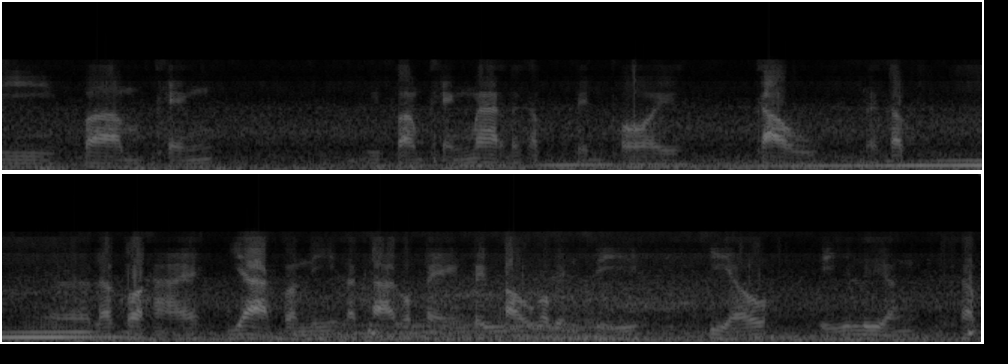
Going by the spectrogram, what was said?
มีความแข็ง มีความแข็งมากนะครับ เป็นพลอยเก่านะครับแล้วก็หายยากตอนนี้ราคาก็แพงไปเผาก็เป็นสีเขียว สีเหลืองนะครับ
